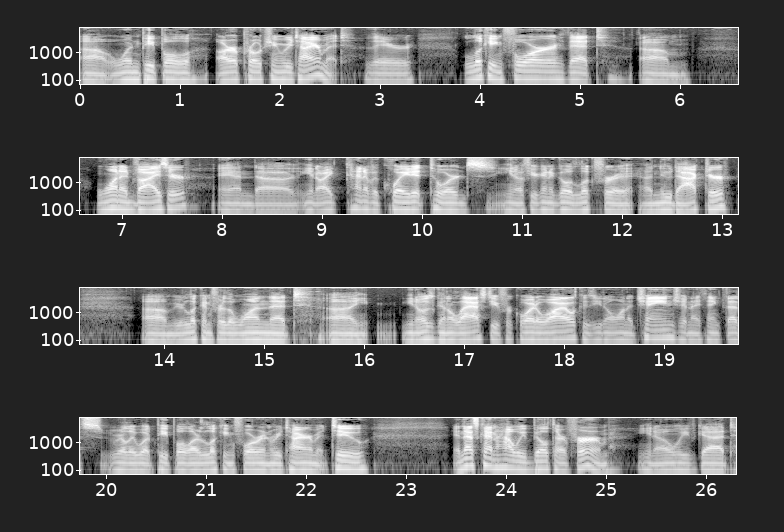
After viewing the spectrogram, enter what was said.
uh, when people are approaching retirement. They're looking for that. Um, one advisor and uh, you know i kind of equate it towards you know if you're going to go look for a, a new doctor um, you're looking for the one that uh, you know is going to last you for quite a while because you don't want to change and i think that's really what people are looking for in retirement too and that's kind of how we built our firm you know we've got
